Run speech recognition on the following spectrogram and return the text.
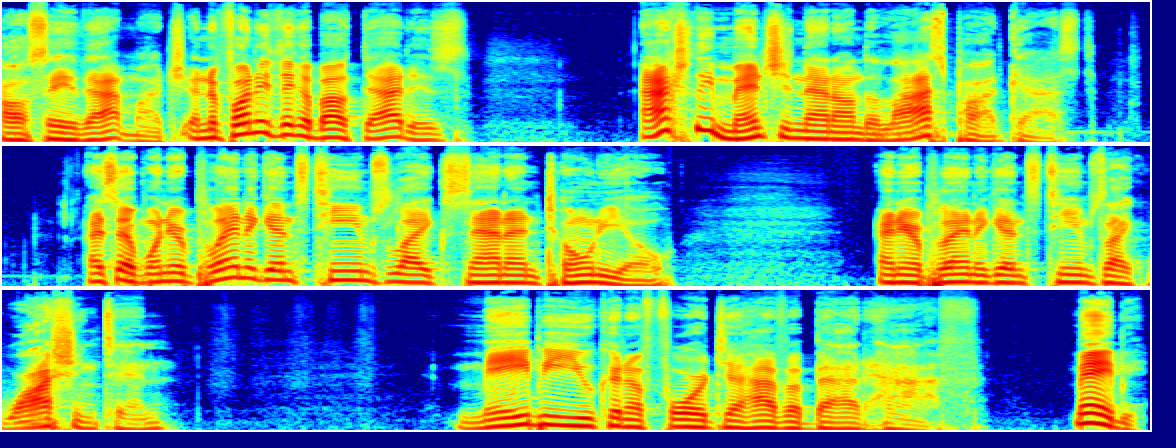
I'll say that much. And the funny thing about that is, I actually mentioned that on the last podcast. I said when you're playing against teams like San Antonio and you're playing against teams like Washington, maybe you can afford to have a bad half. Maybe.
